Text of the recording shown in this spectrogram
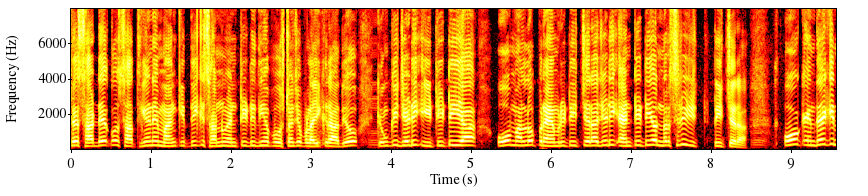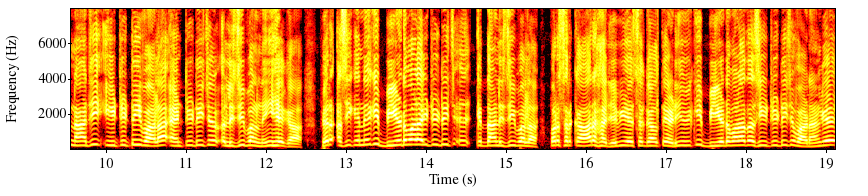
ਤੇ ਸਾਡੇ ਕੋਲ ਸਾਥੀਆਂ ਨੇ ਮੰਗ ਕੀਤੀ ਕਿ ਸਾਨੂੰ ਐਨਟੀਟੀ ਦੀਆਂ ਪੋਸਟਾਂ 'ਚ ਅਪਲਾਈ ਕਰਾ ਦਿਓ, ਕਿਉਂਕਿ ਜਿਹੜੀ ਈਟੀਟੀ ਆ, ਉਹ ਮੰਨ ਲਓ ਪ੍ਰਾਇਮਰੀ ਟੀਚਰ ਆ, ਜਿਹੜੀ ਐਨਟੀਟੀ ਆ ਨਰਸਰੀ ਟੀਚਰ ਆ। ਉਹ ਕਹਿੰਦੇ ਕਿ ਨਾ ਜੀ ਈਟੀਟੀ ਵਾਲਾ ਐਨਟੀਟੀ 'ਚ ਐਲੀਜੀਬਲ ਨਹੀਂ ਹੈਗਾ। ਫਿਰ ਅਸੀਂ ਕਹਿੰਦੇ ਕਿ ਬੀਐਡ ਵਾਲਾ ਈਟੀਟੀ 'ਚ ਕਿੱਦਾਂ ਐਲੀਜੀਬਲ ਆ? ਪਰ ਸਰਕਾਰ ਹਜੇ ਵੀ ਇਸ ਗੱਲ ਤੇ ਅੜੀ ਹੋਈ ਕਿ ਬੀਐਡ ਵਾਲਾ ਤਾਂ ਅਸੀਂ ਈਟੀਟੀ 'ਚ ਵਾੜਾਂਗੇ,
